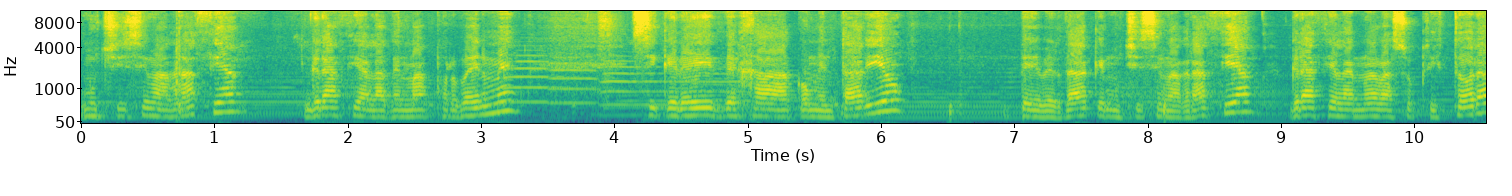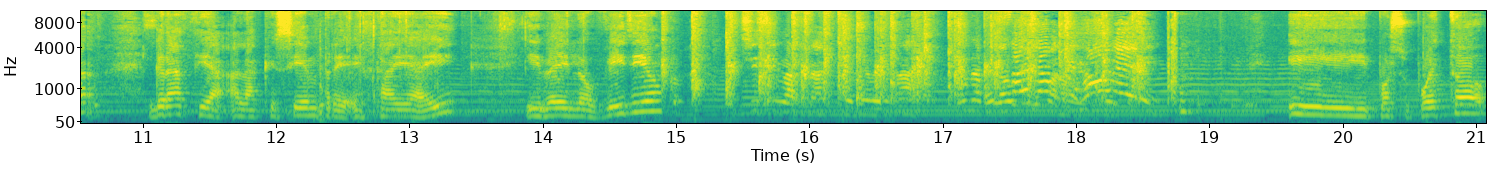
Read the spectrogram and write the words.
muchísimas gracias gracias a las demás por verme. Si queréis dejar comentarios de verdad que muchísimas gracias. Gracias a las nuevas suscriptoras. Gracias a las que siempre estáis ahí y veis los vídeos. Muchísimas gracias de verdad. Y por supuesto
